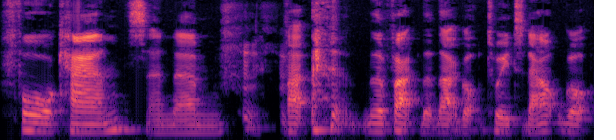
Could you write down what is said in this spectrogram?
four cans, and um, that, the fact that that got tweeted out got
